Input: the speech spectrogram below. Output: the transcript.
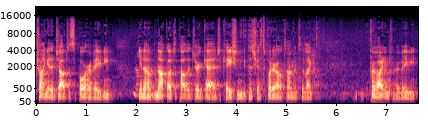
try and get a job to support her baby. You know, not go to college or get education because she has to put her all time into like providing for her baby.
